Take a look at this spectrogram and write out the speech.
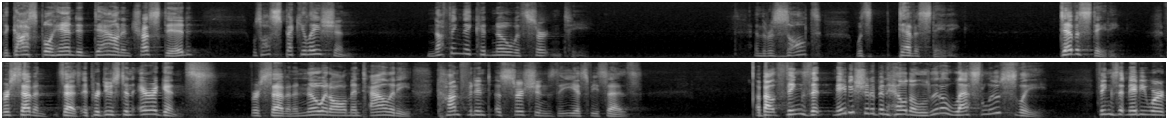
the gospel handed down and trusted was all speculation. Nothing they could know with certainty. And the result was devastating. Devastating. Verse 7 says, it produced an arrogance. Verse 7, a know it all mentality confident assertions, the ESV says, about things that maybe should have been held a little less loosely. Things that maybe were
